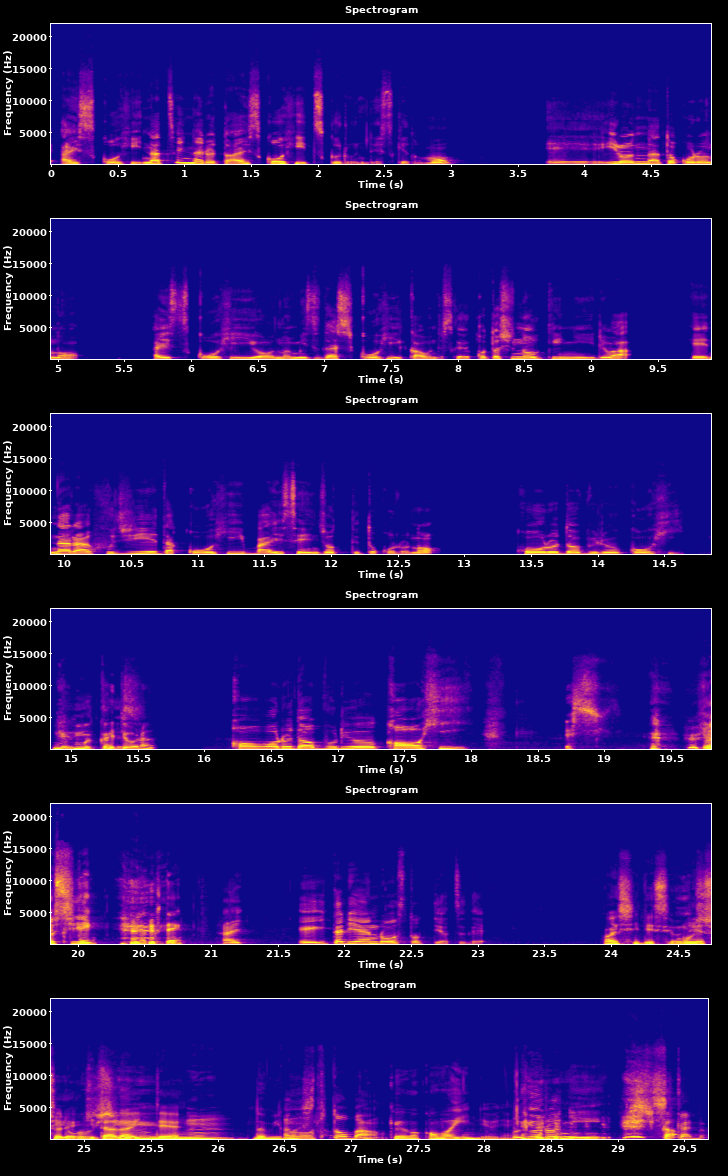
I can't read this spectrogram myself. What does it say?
ーアイスコーヒー夏になるとアイスコーヒー作るんですけども、えーいろんなところのアイスコーヒー用の水出しコーヒー買うんですけど今年のお気に入りは、えー奈良藤枝コーヒー焙煎所ってところのコールドブルーコーヒー もう一回言ってごらん。んコールドブルーコーヒよし。ーよし。100点はい、えーイタリアンローストってやつで美味しいですよねそれ美味しい。いただいて。うん。飲みあのました。一晩。毛が可愛いんだよね。夜に。鹿の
